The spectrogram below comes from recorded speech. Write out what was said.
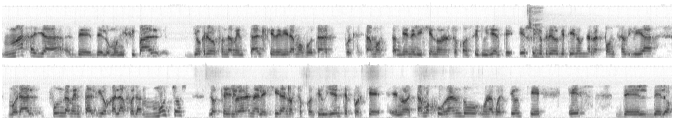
más allá de, lo municipal, yo creo fundamental que debiéramos votar porque estamos también eligiendo a nuestros constituyentes. Eso yo creo que tiene una responsabilidad moral fundamental y ojalá fueran muchos los que ayudaran a elegir a nuestros constituyentes porque eh, nos estamos jugando una cuestión que es de, de, los,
